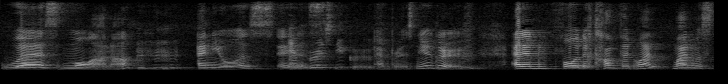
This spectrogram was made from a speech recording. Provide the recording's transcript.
was Moana, Mm-hmm. and yours is Emperor's New Groove. Emperor's New Groove. And then for the comfort one, mine was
